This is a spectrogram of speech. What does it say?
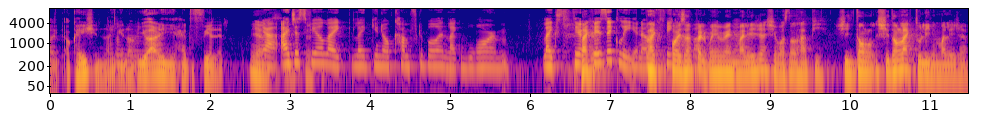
like occasion. Like you know, Mm-hmm. you already had to feel it. Yeah. Yeah, I just feel like like you know comfortable and like warm, like, th- Like- physically, you know. like for example, when we were in yeah. Malaysia, she was not happy. She don't she don't like to live in Malaysia.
